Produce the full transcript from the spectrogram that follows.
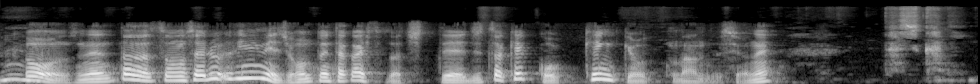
うんそうですね。ただ、そのセルフイメージ本当に高い人たちって、実は結構謙虚なんですよね。確かに。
